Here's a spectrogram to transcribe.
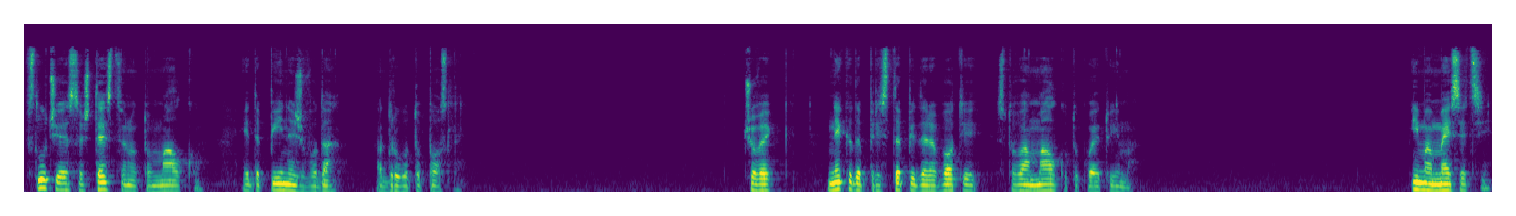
В случая същественото малко е да пинеш вода, а другото после. Човек нека да пристъпи да работи с това малкото, което има. Има месеци,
